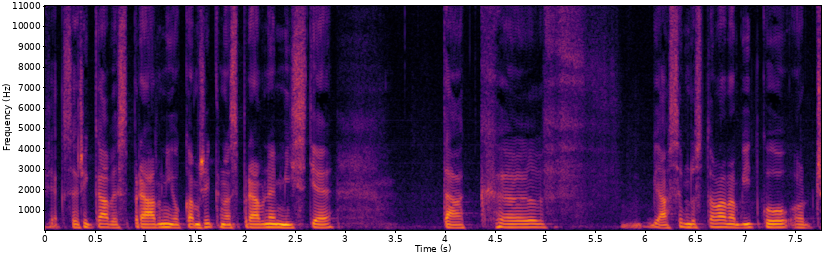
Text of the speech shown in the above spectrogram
jak se říká, ve správný okamžik na správném místě. Tak eh, já jsem dostala nabídku od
